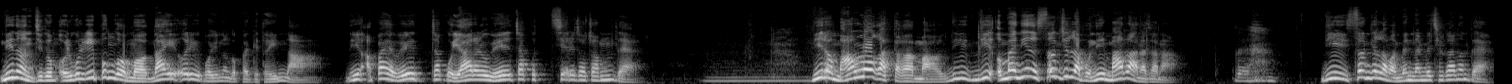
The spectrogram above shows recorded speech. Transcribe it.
니는 지금 얼굴 이쁜 거 뭐 나이 어리게 보이는 것밖에 더 있나? 니 아빠야 왜 자꾸 야를 왜 자꾸 째려줘 잡는데? 니는 말로 갖다가 막, 니, 니, 엄마 니는 성질나고 니 말을 안 하잖아. 네. 니 성질나면 맨날 며칠 가는데.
